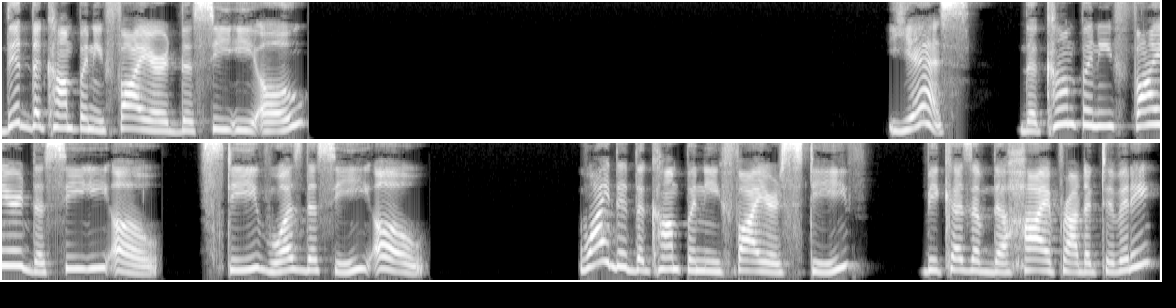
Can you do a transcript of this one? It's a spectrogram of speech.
Did the company fire the CEO? Yes, the company fired the CEO. Steve was the CEO. Why did the company fire Steve? Because of the high productivity?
